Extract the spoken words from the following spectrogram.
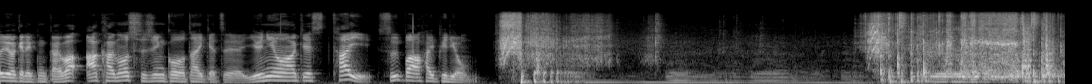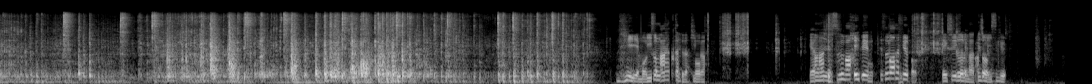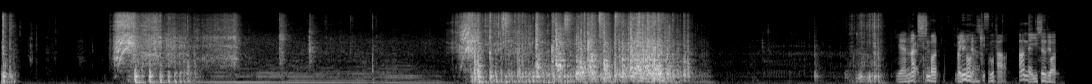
というわけで今回は赤の主人公対決、ユニオンアーケス対スーパーハイペリオン。いや、もうそんな赤だ、しょうが。いや、マジスーパーハイペリオン、スーパーハイペリオン、エクシードが、以上にすぐ。いや、なしま、いや、今、あんな一緒では。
